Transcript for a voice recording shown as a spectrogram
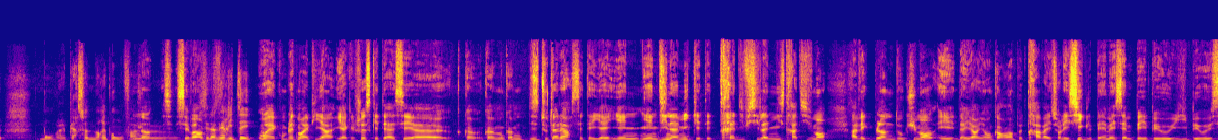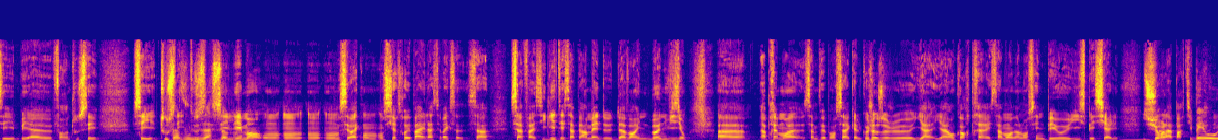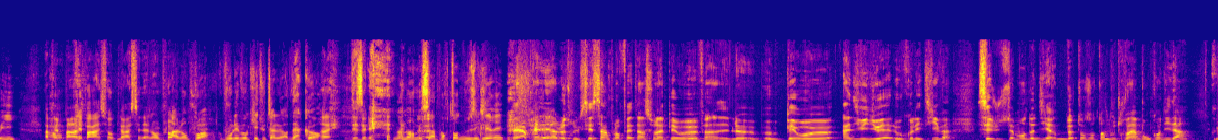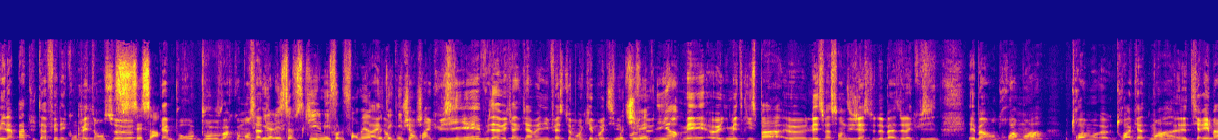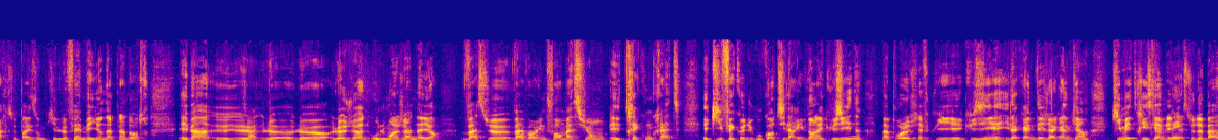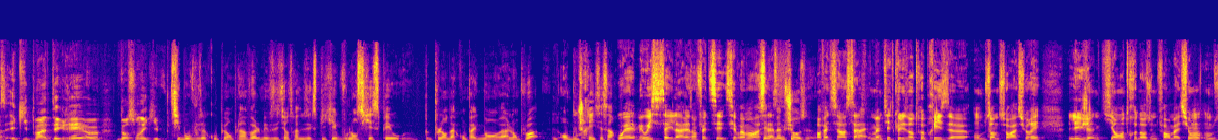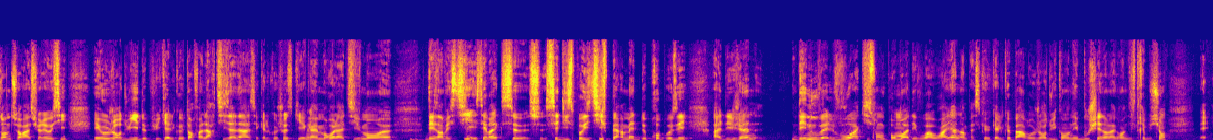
bon, bah, personne ne me répond. Enfin, Non, je- c'est- c'est vrai. C'est la vérité. Ouais, complètement. Et puis il y a, il y a quelque chose qui était assez, euh, comme, comme, comme je disais tout à l'heure, c'était il y, a, y une- il y a une dynamique qui était très difficile administrativement, avec plein de documents. Et d'ailleurs, il y a encore un peu de travail sur les sigles PMSMP, PEI, PEC, PAE, enfin tous ces, ces- tous Ça ces, vous tous ces éléments. On, on- on- on- c'est vrai qu'on on s'y retrouvait pas. Et là, c'est vrai que ça, ça, ça facilite et ça permet de- d'avoir une bonne vision. Euh, après, moi, ça me fait penser à quelque chose. Il y, a, il y a encore très récemment, on a lancé une PEI spéciale sur Alors, la partie POI Préparation. préparation opérationnelle à l'emploi. à l'emploi, vous l'évoquiez tout à l'heure, d'accord. Ouais, désolé. Non, non, mais c'est important de nous éclairer. Mais après, d'ailleurs, le truc, c'est simple en fait, hein, sur la POE, enfin, le euh, POE individuelle ou collective, c'est justement de dire, de temps en temps, vous trouvez un bon candidat, mais il n'a pas tout à fait les compétences, euh, C'est ça. quand même, pour, pour voir comment ça Il a les soft skills, mais il faut le former un Par peu exemple, vous techniquement. cherchez Quoi. un cuisinier, vous avez quelqu'un manifestement qui est motivé, Motivé. pour le devenir, mais euh, il maîtrise pas euh, les 70 gestes de base de la cuisine. Et ben en 3 mois, 3 mois, 3 4 mois, euh, Thierry Marx par exemple qui le fait, mais il y en a plein d'autres. Et ben euh, euh, le, le, le jeune ou le moins jeune d'ailleurs va se va avoir une formation et très concrète et qui fait que du coup quand il arrive dans la cuisine, bah, pour le chef cui- cuisinier, il a quand même déjà quelqu'un qui maîtrise quand même les Mais- gestes de base et qui peut intégrer euh, dans son équipe. Thibault vous a coupé en plein vol, mais vous étiez en train de nous expliquer que vous lanciez ce PO, plan d'accompagnement à l'emploi en boucherie, c'est ça? Ouais, mais oui, c'est ça, il a raison. En fait, c'est c'est vraiment un C'est la même chose. En fait, c'est un sas. Ouais. Au même titre que les entreprises euh, ont besoin de se rassurer, les jeunes qui entrent dans une formation ont besoin de se rassurer aussi. Et aujourd'hui, depuis quelques temps, enfin, l'artisanat, c'est quelque chose qui est quand même relativement euh, désinvesti. Et c'est vrai que ce- ce- ces dispositifs permettent de proposer à des jeunes des nouvelles voies qui sont pour moi des voies royales, hein, parce que quelque part, aujourd'hui, quand on est bouché dans la grande distribution,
